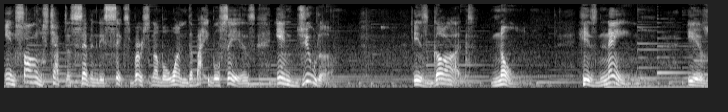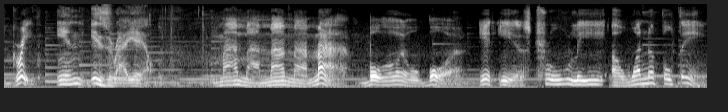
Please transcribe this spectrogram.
In Psalms chapter 76, verse number 1, the Bible says, In Judah is God known his name is great in Israel. My, my, my, my, my. Boy, oh boy. It is truly a wonderful thing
